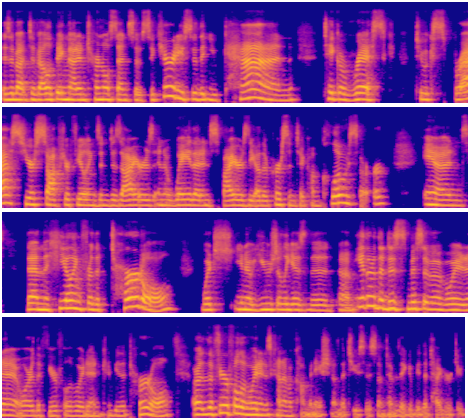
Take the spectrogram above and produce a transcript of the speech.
is about developing that internal sense of security so that you can take a risk to express your softer feelings and desires in a way that inspires the other person to come closer and then the healing for the turtle which you know usually is the um, either the dismissive avoidant or the fearful avoidant can be the turtle or the fearful avoidant is kind of a combination of the two. So sometimes they could be the tiger too.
